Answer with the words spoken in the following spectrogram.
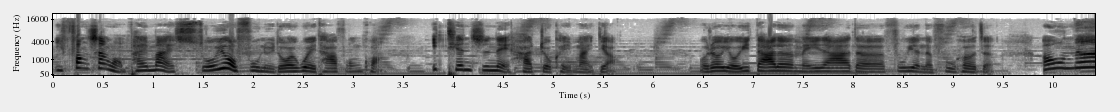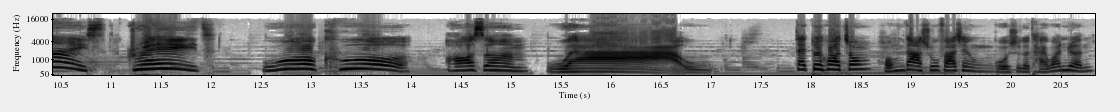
一放上网拍卖，所有妇女都会为他疯狂，一天之内他就可以卖掉。我就有一搭的没一搭的敷衍的附和着，Oh nice，great，哇，cool，awesome，哇哦。在对话中，洪大叔发现我是个台湾人，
